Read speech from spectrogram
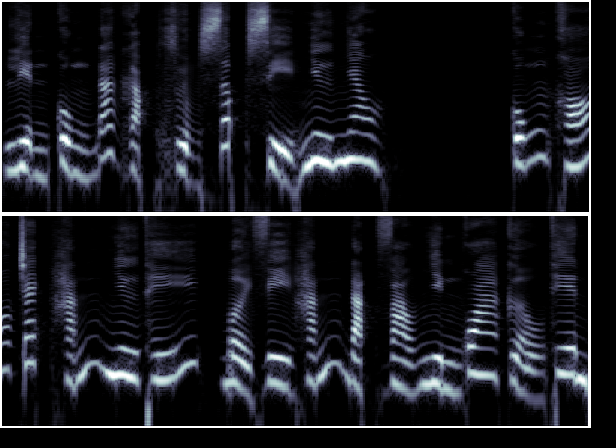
liền cùng đã gặp vượt sấp xỉ như nhau. Cũng khó trách hắn như thế, bởi vì hắn đặt vào nhìn qua cửa thiên.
